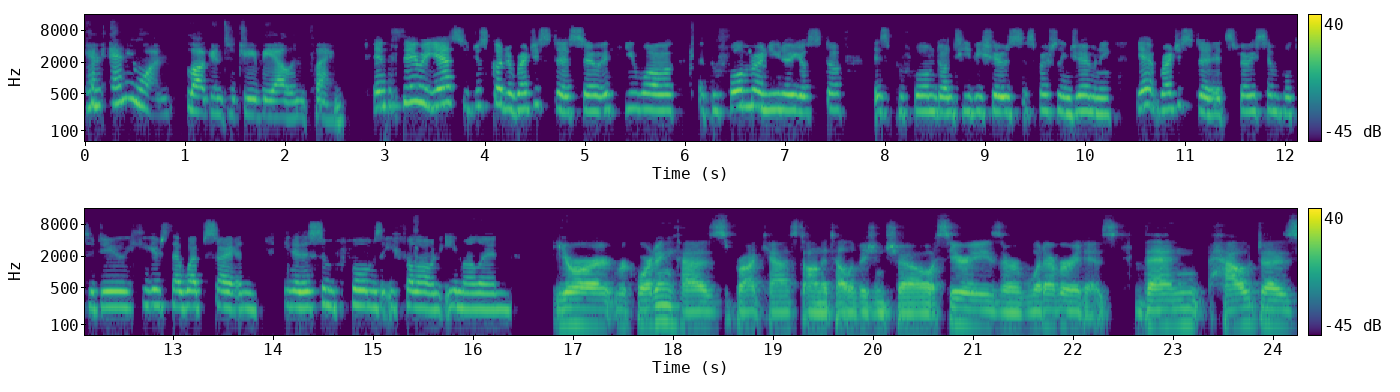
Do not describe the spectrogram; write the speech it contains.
Can anyone log into GVL and claim? In theory, yes, you just got to register. So if you are a performer and you know your stuff is performed on TV shows, especially in Germany, yeah, register. It's very simple to do. You can go to their website and, you know, there's some forms that you fill out and email in your recording has broadcast on a television show, a series, or whatever it is, then how does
